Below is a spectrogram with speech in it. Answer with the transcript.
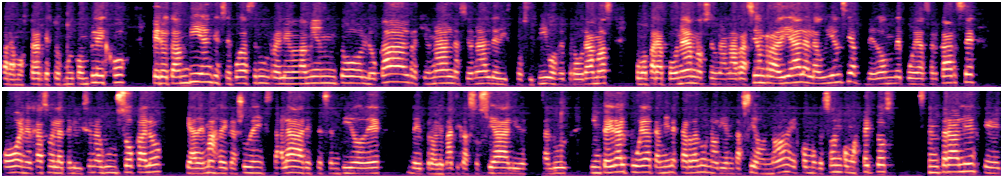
para mostrar que esto es muy complejo, pero también que se pueda hacer un relevamiento local, regional, nacional de dispositivos, de programas, como para ponernos en una narración radial a la audiencia de dónde puede acercarse, o en el caso de la televisión algún zócalo que además de que ayude a instalar este sentido de, de problemática social y de salud integral, pueda también estar dando una orientación, ¿no? Es como que son como aspectos centrales que,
